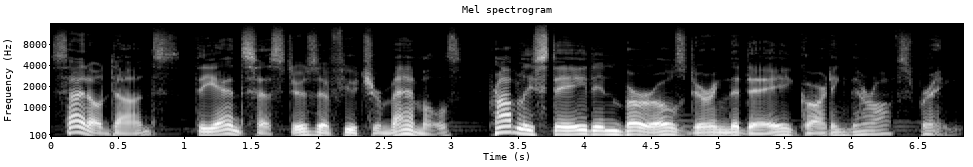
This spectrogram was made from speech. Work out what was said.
cynodonts, the ancestors of future mammals, probably stayed in burrows during the day guarding their offspring.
